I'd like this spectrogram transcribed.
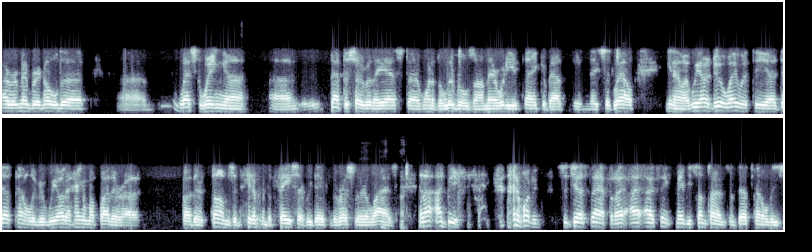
I remember an old uh, uh, West Wing. Uh, uh, episode where they asked uh, one of the liberals on there, "What do you think about?" And they said, "Well, you know, we ought to do away with the uh, death penalty, but we ought to hang them up by their uh, by their thumbs and hit them in the face every day for the rest of their lives." And I, I'd be, I don't want to suggest that, but I, I, I think maybe sometimes the death penalty's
